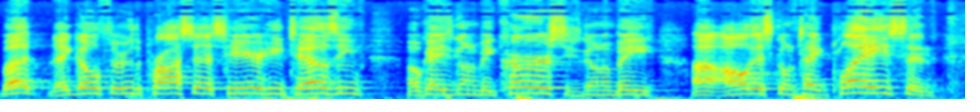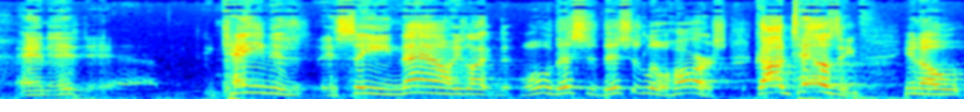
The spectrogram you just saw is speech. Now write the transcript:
But they go through the process here. He tells him, okay, he's going to be cursed. He's going to be, uh, all this going to take place. And, and it, Cain is, is seeing now, he's like, well, this is, this is a little harsh. God tells him, you know,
